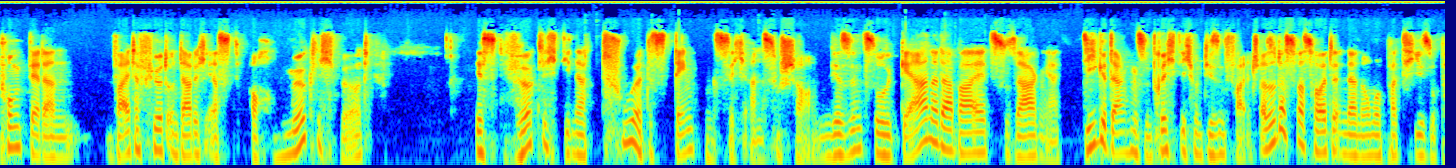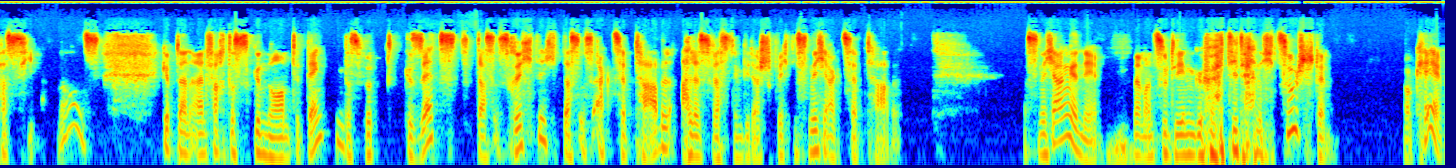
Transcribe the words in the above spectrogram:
Punkt, der dann weiterführt und dadurch erst auch möglich wird, ist wirklich die Natur des Denkens sich anzuschauen. Wir sind so gerne dabei zu sagen, ja, die Gedanken sind richtig und die sind falsch. Also das, was heute in der Nomopathie so passiert. Ne? Es gibt dann einfach das genormte Denken, das wird gesetzt, das ist richtig, das ist akzeptabel, alles, was dem widerspricht, ist nicht akzeptabel. Das ist nicht angenehm, wenn man zu denen gehört, die da nicht zustimmen. Okay,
